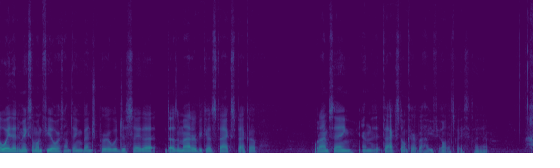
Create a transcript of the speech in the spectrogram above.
a way that it makes someone feel or something. Ben Shapiro would just say that doesn't matter because facts back up what I'm saying and the facts don't care about how you feel. That's basically it.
